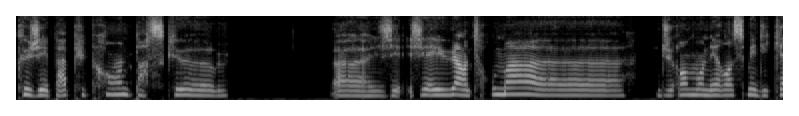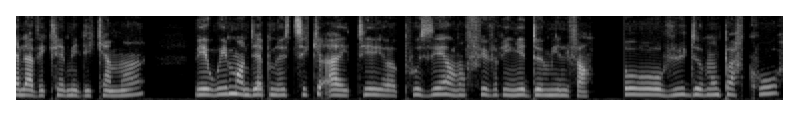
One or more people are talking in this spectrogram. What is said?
que j'ai pas pu prendre parce que euh, j'ai eu un trauma durant mon errance médicale avec les médicaments. Mais oui, mon diagnostic a été euh, posé en février 2020. Au vu de mon parcours,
